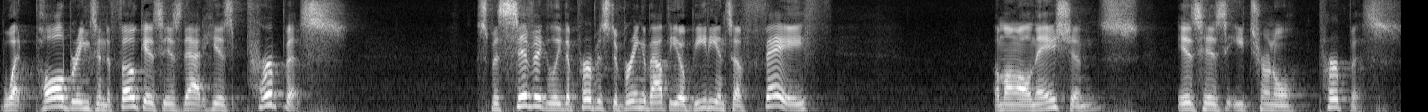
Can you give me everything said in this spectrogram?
what Paul brings into focus is that his purpose, specifically the purpose to bring about the obedience of faith among all nations, is his eternal purpose.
